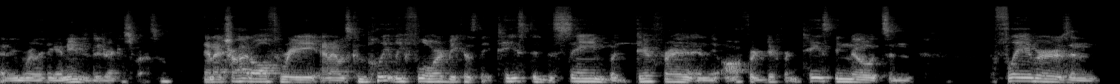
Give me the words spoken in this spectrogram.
I didn't really think I needed to drink espresso. And I tried all three and I was completely floored because they tasted the same but different and they offered different tasting notes and the flavors and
